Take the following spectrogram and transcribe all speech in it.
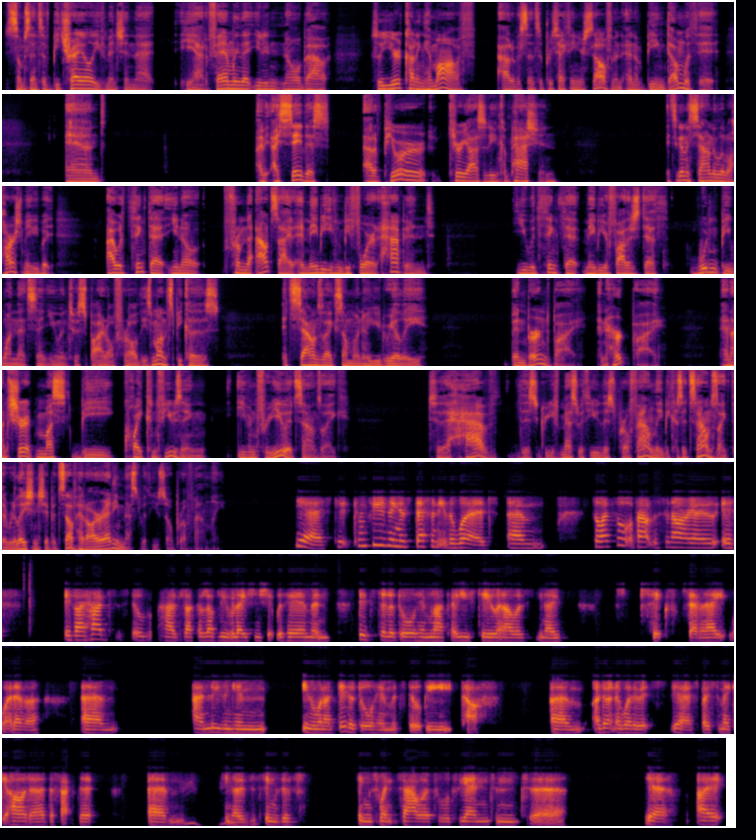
some sense of betrayal. You've mentioned that he had a family that you didn't know about. So you're cutting him off out of a sense of protecting yourself and, and of being done with it. And I, I say this out of pure curiosity and compassion. It's going to sound a little harsh, maybe, but I would think that, you know, from the outside and maybe even before it happened, you would think that maybe your father's death wouldn't be one that sent you into a spiral for all these months because it sounds like someone who you'd really been burned by and hurt by. And I'm sure it must be quite confusing, even for you, it sounds like, to have this grief mess with you this profoundly because it sounds like the relationship itself had already messed with you so profoundly. Yes, confusing is definitely the word. Um, so I thought about the scenario if if I had still had like a lovely relationship with him and did still adore him like I used to when I was, you know, six, seven, eight, whatever, um, and losing him even when I did adore him would still be tough. Um, I don't know whether it's yeah supposed to make it harder. The fact that um, you know things have things went sour towards the end, and uh, yeah, I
